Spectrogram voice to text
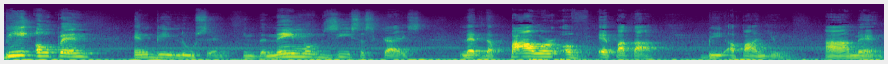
Be open and be loosened. In the name of Jesus Christ, let the power of Epata be upon you. Amen.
